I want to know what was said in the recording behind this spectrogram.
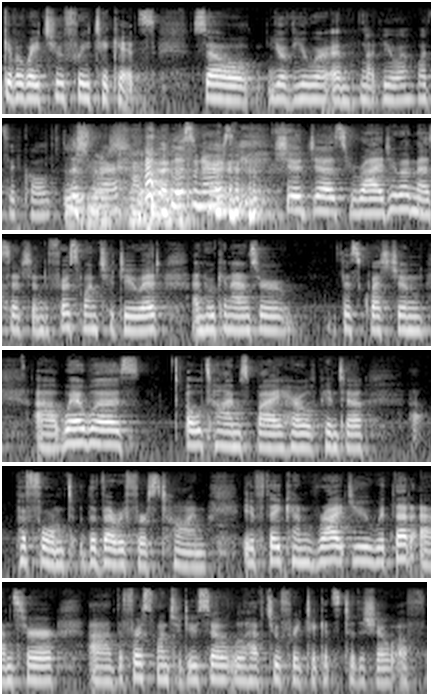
give away two free tickets. So your viewer, um, not viewer, what's it called? Listeners. Listener, listeners should just write you a message, and the first one to do it, and who can answer this question: uh, Where was Old Times by Harold Pinter? Performed the very first time. If they can write you with that answer, uh, the first one to do so will have two free tickets to the show of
